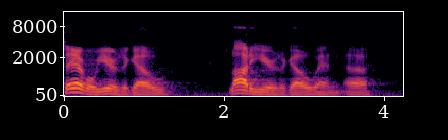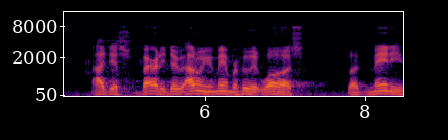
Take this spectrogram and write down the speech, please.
several years ago, a lot of years ago, and uh, I just barely do. I don't even remember who it was, but many,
